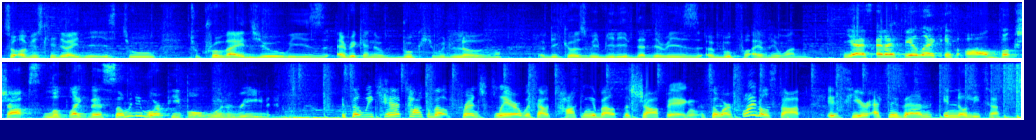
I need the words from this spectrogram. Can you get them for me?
So obviously, the idea is to to provide you with every kind of book you would love, uh, because we believe that there is a book for everyone. Yes, and I feel like if all bookshops looked like this, so many more people would read. So we can't talk about French flair without talking about the shopping. So our final stop is here at Sézane in Nolita.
